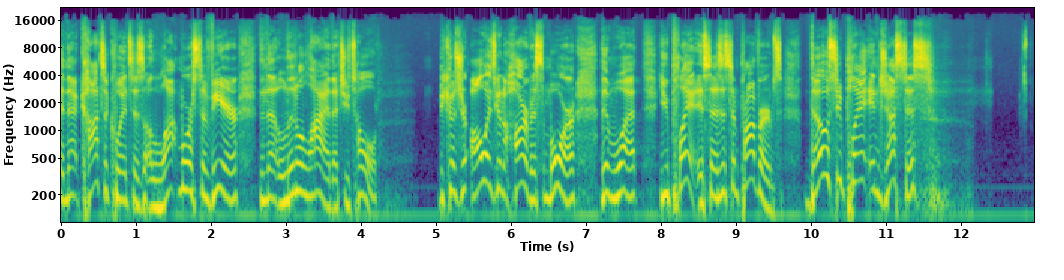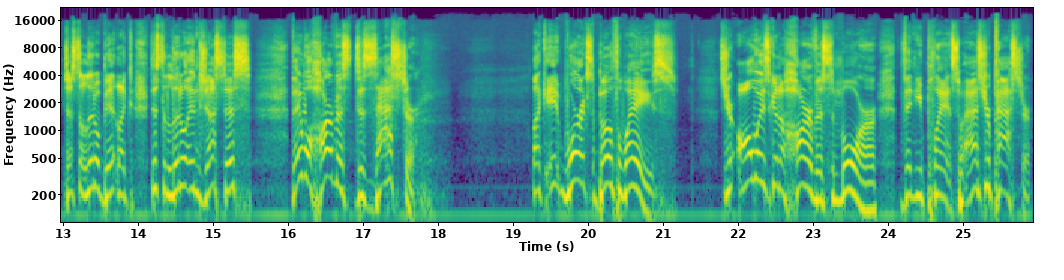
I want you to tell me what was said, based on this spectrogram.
And that consequence is a lot more severe than that little lie that you told. Because you're always going to harvest more than what you plant. It says this in Proverbs those who plant injustice, just a little bit, like just a little injustice, they will harvest disaster. Like it works both ways. So you're always going to harvest more than you plant. So, as your pastor,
